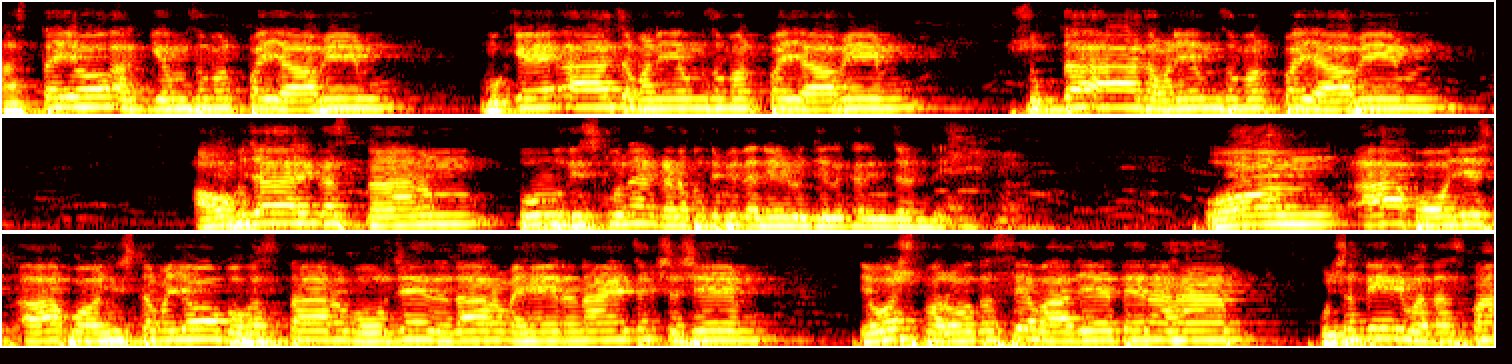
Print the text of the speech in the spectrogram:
హస్తయో అర్ఘ్యం సమర్పయామి ముఖే ఆచమనీయం సమర్పయామి శుద్ధ ఆచమనీయం సమర్పయామి. ఔపచారిక స్నానం పువ్వు తీసుకుని ఆ గణపతి మీద నీళ్ళు జీలకరించండి. ఓం ఆ పోజిష్ ఆ పోహిష్టమయో భువస్థాన ఊర్జే దదార మహేరణాయ చక్షసే. యవష్పరోదస్య వాజయతేన ఉషతీరివ తస్మా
